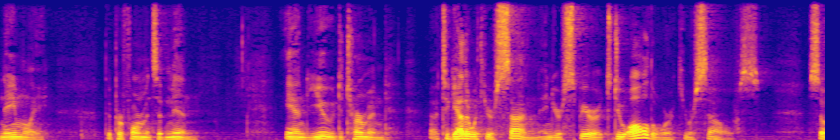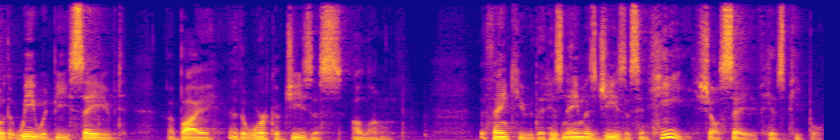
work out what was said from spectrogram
namely the performance of men. And you determined, uh, together with your Son and your Spirit, to do all the work yourselves so that we would be saved uh, by the work of Jesus alone. Thank you that his name is Jesus and he shall save his people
